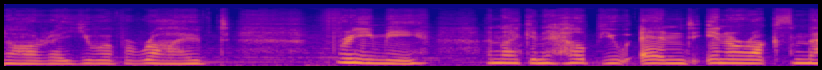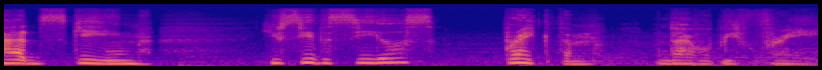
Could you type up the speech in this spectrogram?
Tanara, you have arrived. Free me, and I can help you end Innoruuk's mad scheme. You see the seals? Break them, and I will be free.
